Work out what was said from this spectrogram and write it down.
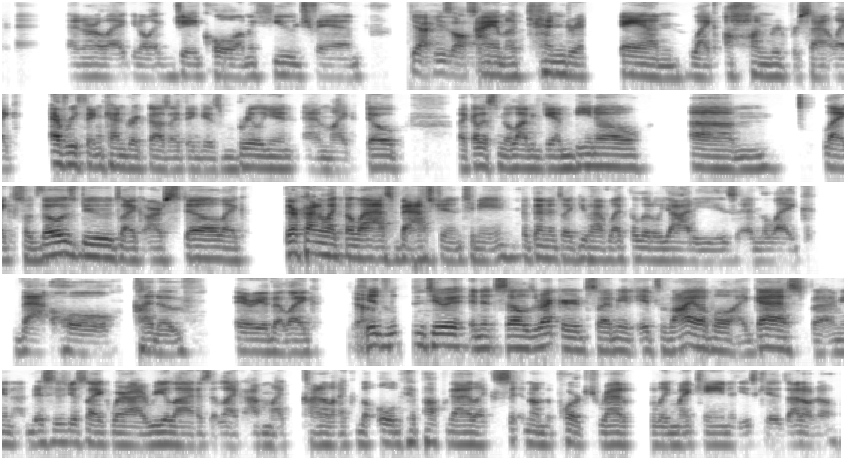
and are like you know like j. Cole i'm a huge fan. Yeah he's awesome. I am a kendrick fan like a hundred percent like everything Kendrick does, I think, is brilliant and like dope. Like I listen to a lot of Gambino. Um, like so those dudes like are still like they're kind of like the last bastion to me. But then it's like you have like the Lil Yachty's and the like that whole kind of area that like yeah. kids listen to it and it sells records. So I mean it's viable, I guess. But I mean this is just like where I realize that like I'm like kind of like the old hip hop guy, like sitting on the porch rattling my cane at these kids. I don't know.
